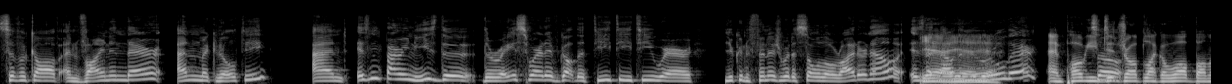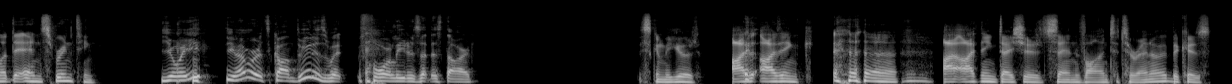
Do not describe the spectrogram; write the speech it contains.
Sivakov, and Vine in there, and McNulty. And isn't Paris the the race where they've got the TTT where you can finish with a solo rider now? Is that yeah, now the new yeah. rule there? And Poggy so, did drop like a watt bomb at the end sprinting. UAE, do you remember it's can't do this with four leaders at the start? This can be good. I I think I, I think they should send Vine to Tirreno because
